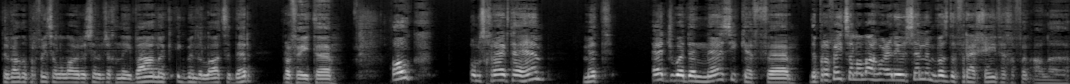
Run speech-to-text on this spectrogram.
Terwijl de profeet sallallahu alaihi wasallam zegt, nee waarlijk, ik ben de laatste der profeten. Ook omschrijft hij hem met kaffa de profeet sallallahu alaihi wasallam was de vrijgevige van alle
